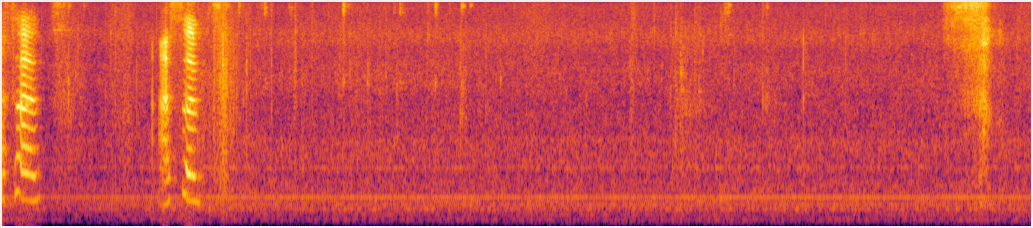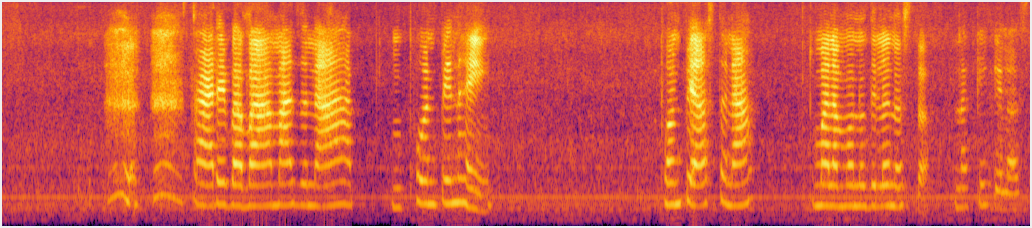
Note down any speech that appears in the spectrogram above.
असंच. असंच. अरे बाबा माझं ना फोन पे नाही. फोन पे असतं ना तुम्हाला म्हणू दिलं नसतं. नक्की केलं असतं.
